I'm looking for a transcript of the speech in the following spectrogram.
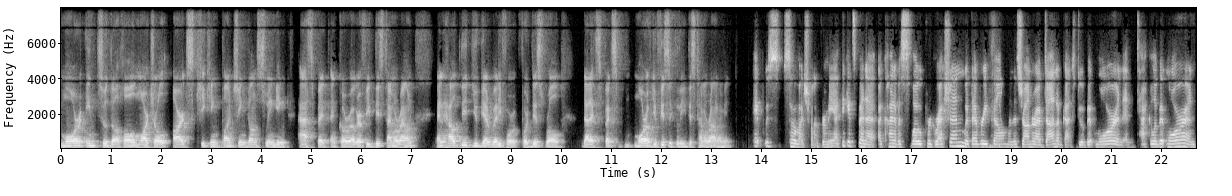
more into the whole martial arts, kicking, punching, gun swinging aspect and choreography this time around? And how did you get ready for for this role that expects more of you physically this time around? I mean, it was so much fun for me. I think it's been a, a, kind of a slow progression with every film in this genre I've done. I've gotten to do a bit more and, and tackle a bit more. And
